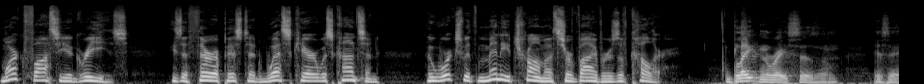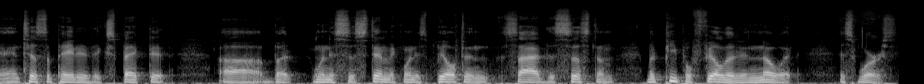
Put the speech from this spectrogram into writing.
Mark Fosse agrees. He's a therapist at WestCare, Wisconsin, who works with many trauma survivors of color. Blatant racism is an anticipated, expected, uh, but when it's systemic, when it's built inside the system, but people feel it and know it, it's worse.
